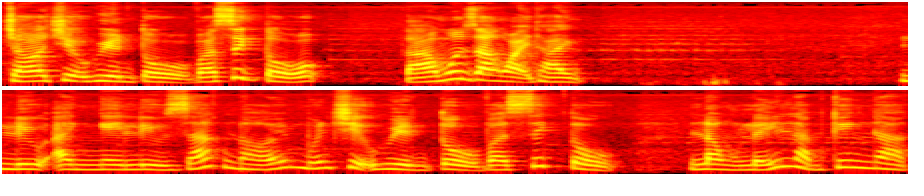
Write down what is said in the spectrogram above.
Cho triệu huyền tổ và xích tổ, ta muốn ra ngoại thành. Lưu Anh nghe Lưu Giác nói muốn triệu huyền tổ và xích tổ, lòng lấy làm kinh ngạc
